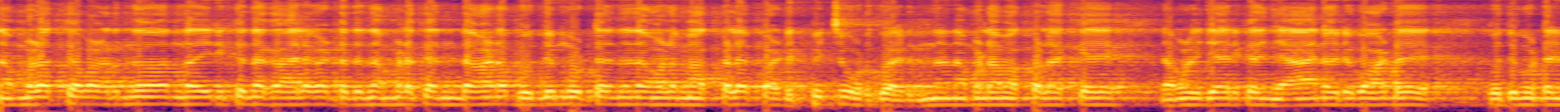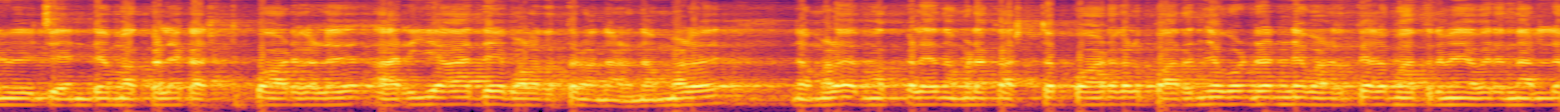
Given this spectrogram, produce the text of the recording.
നമ്മളൊക്കെ വളർന്നു വന്നിരിക്കുന്ന കാലഘട്ടത്തിൽ നമ്മൾക്ക് എന്താണ് ബുദ്ധിമുട്ടെന്ന് നമ്മളെ മക്കളെ പഠിപ്പിച്ചു കൊടുക്കുമായിരുന്നു ഇന്ന് നമ്മുടെ മക്കളൊക്കെ നമ്മൾ വിചാരിക്കുന്നത് ഞാൻ ഒരുപാട് ബുദ്ധിമുട്ട് അനുഭവിച്ചു എന്റെ മക്കളെ കഷ്ടപ്പാടുകൾ അറിയാതെ വളർത്തണമെന്നാണ്. നമ്മൾ നമ്മളെ മക്കളെ നമ്മുടെ കഷ്ടപ്പാടുകൾ പറഞ്ഞുകൊണ്ട് തന്നെ വളർത്തിയാൽ മാത്രമേ അവരെ നല്ല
